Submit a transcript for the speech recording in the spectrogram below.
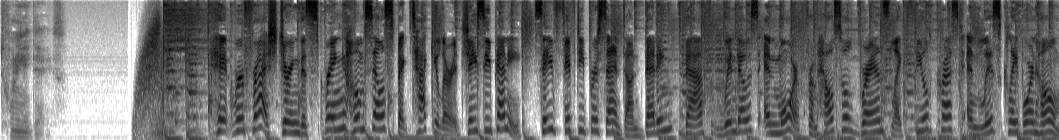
Twenty Eight Days. Hit refresh during the spring home sale spectacular at JCPenney. Save 50% on bedding, bath, windows, and more from household brands like Fieldcrest and Liz Claiborne Home.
